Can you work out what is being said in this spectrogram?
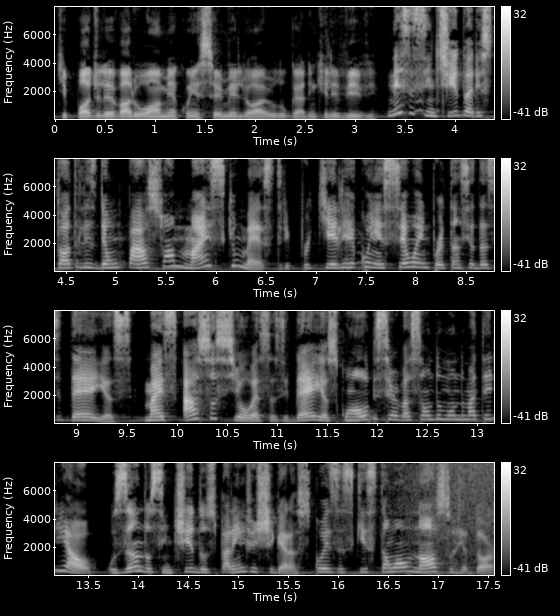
que pode levar o homem a conhecer melhor o lugar em que ele vive. Nesse sentido, Aristóteles deu um passo a mais que o mestre, porque ele reconheceu a importância das ideias, mas associou essas ideias com a observação do mundo material, usando os sentidos para investigar as coisas que estão ao nosso redor.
